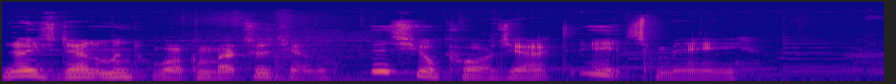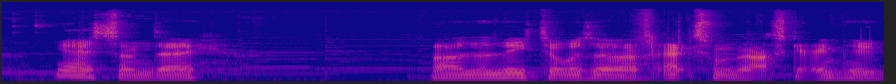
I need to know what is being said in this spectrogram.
Ladies and gentlemen, welcome back to the channel. It's your project, it's me. Yeah, Sunday. Uh, Lolita was a ex from the last game who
